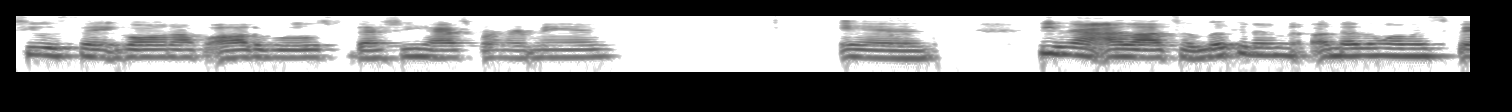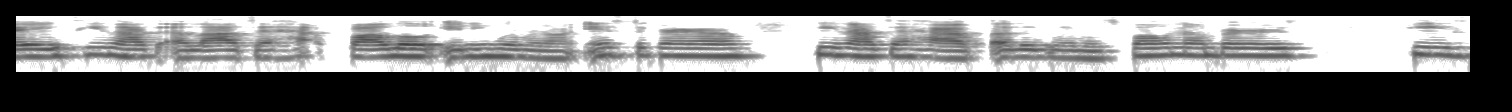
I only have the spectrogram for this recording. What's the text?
She was saying going off all the rules that she has for her man, and he's not allowed to look at an, another woman's face. He's not allowed to ha- follow any women on Instagram. He's not to have other women's phone numbers. He's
